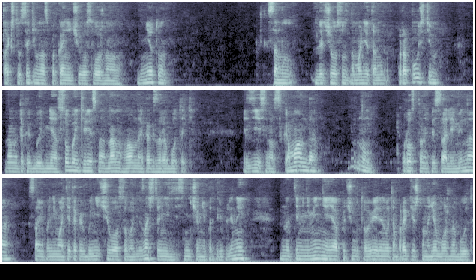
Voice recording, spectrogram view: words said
Так что с этим у нас пока ничего сложного нету. Саму для чего создана монета мы пропустим. Нам это как бы не особо интересно. Нам главное как заработать. Здесь у нас команда. Ну, просто написали имена. Сами понимаете, это как бы ничего особо не значит. Они здесь ничем не подкреплены. Но тем не менее, я почему-то уверен в этом проекте, что на нем можно будет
